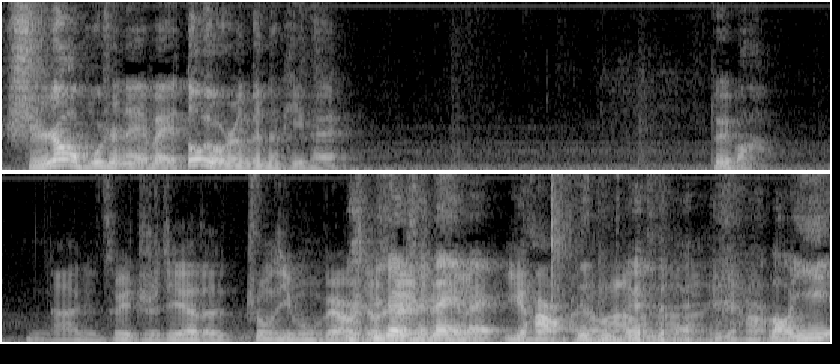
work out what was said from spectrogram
只要不是那位，都有人跟他 PK，对吧？那你最直接的终极目标 就是认认识那位一号就完了，啊一号。老一，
